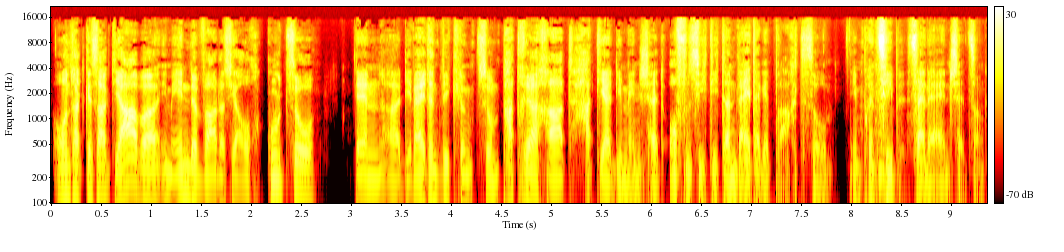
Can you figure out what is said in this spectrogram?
Und hat gesagt, ja, aber im Ende war das ja auch gut so, denn äh, die Weiterentwicklung zum Patriarchat hat ja die Menschheit offensichtlich dann weitergebracht, so im Prinzip seine Einschätzung.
